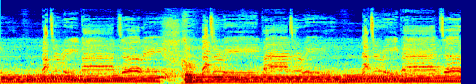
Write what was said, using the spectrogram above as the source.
battery, battery, battery, battery, battery, battery,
